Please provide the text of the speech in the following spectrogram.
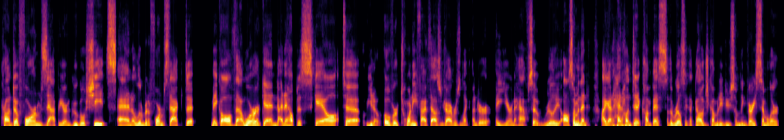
Pronto Forms, Zapier, and Google Sheets, and a little bit of FormStack to make all of that work. And, and it helped us scale to, you know, over 25,000 drivers in like under a year and a half. So really awesome. And then I got headhunted at Compass, the real estate technology company, to do something very similar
